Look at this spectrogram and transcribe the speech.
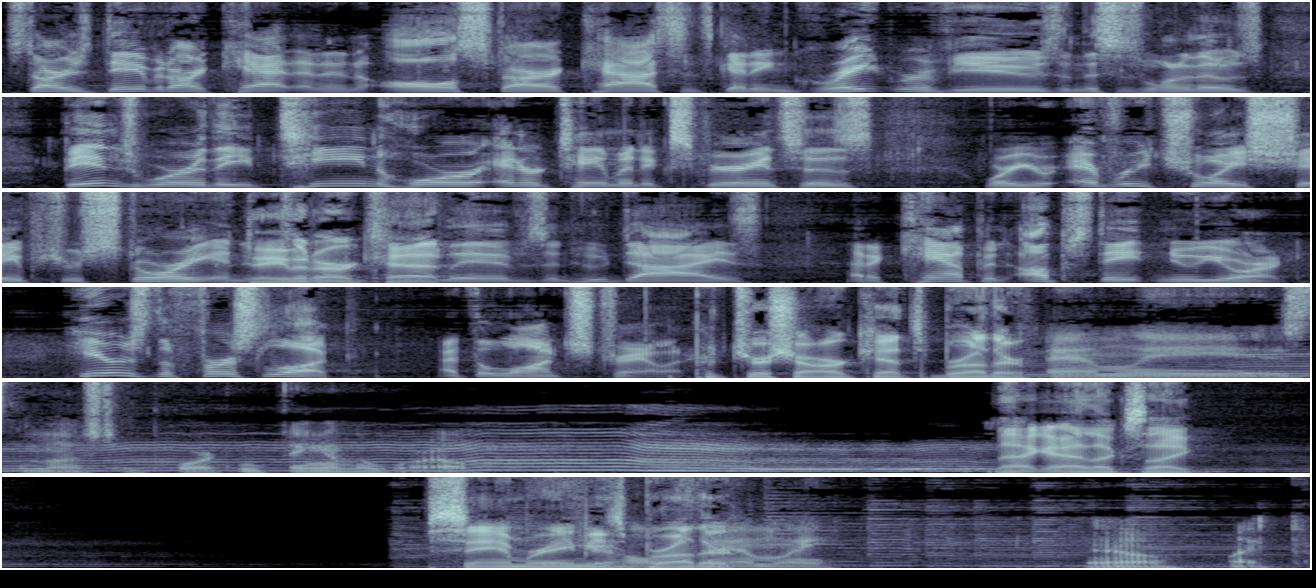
stars David Arquette and an all star cast. It's getting great reviews, and this is one of those binge worthy teen horror entertainment experiences where your every choice shapes your story and David Arquette. who lives and who dies at a camp in upstate New York. Here's the first look at the launch trailer. Patricia Arquette's brother. Family is the most important thing in the world. That guy looks like Sam Your Raimi's brother. Family, you know, like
